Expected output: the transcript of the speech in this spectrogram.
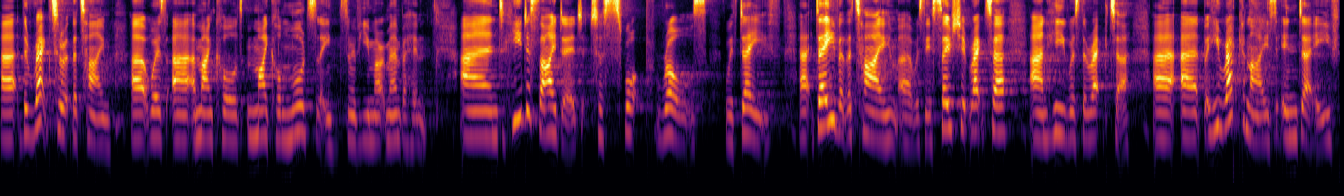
uh, the rector at the time uh, was uh, a man called Michael Maudsley. Some of you might remember him. And he decided to swap roles with Dave. Uh, Dave at the time uh, was the associate rector and he was the rector. Uh, uh, but he recognized in Dave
